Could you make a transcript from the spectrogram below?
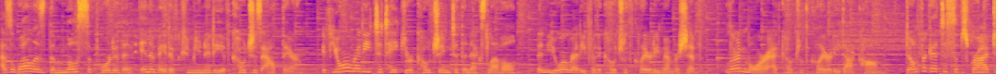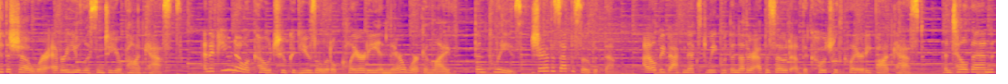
as well as the most supportive and innovative community of coaches out there. If you're ready to take your coaching to the next level, then you're ready for the Coach with Clarity membership. Learn more at coachwithclarity.com. Don't forget to subscribe to the show wherever you listen to your podcasts. And if you know a coach who could use a little clarity in their work and life, then please share this episode with them. I'll be back next week with another episode of the Coach with Clarity podcast. Until then,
